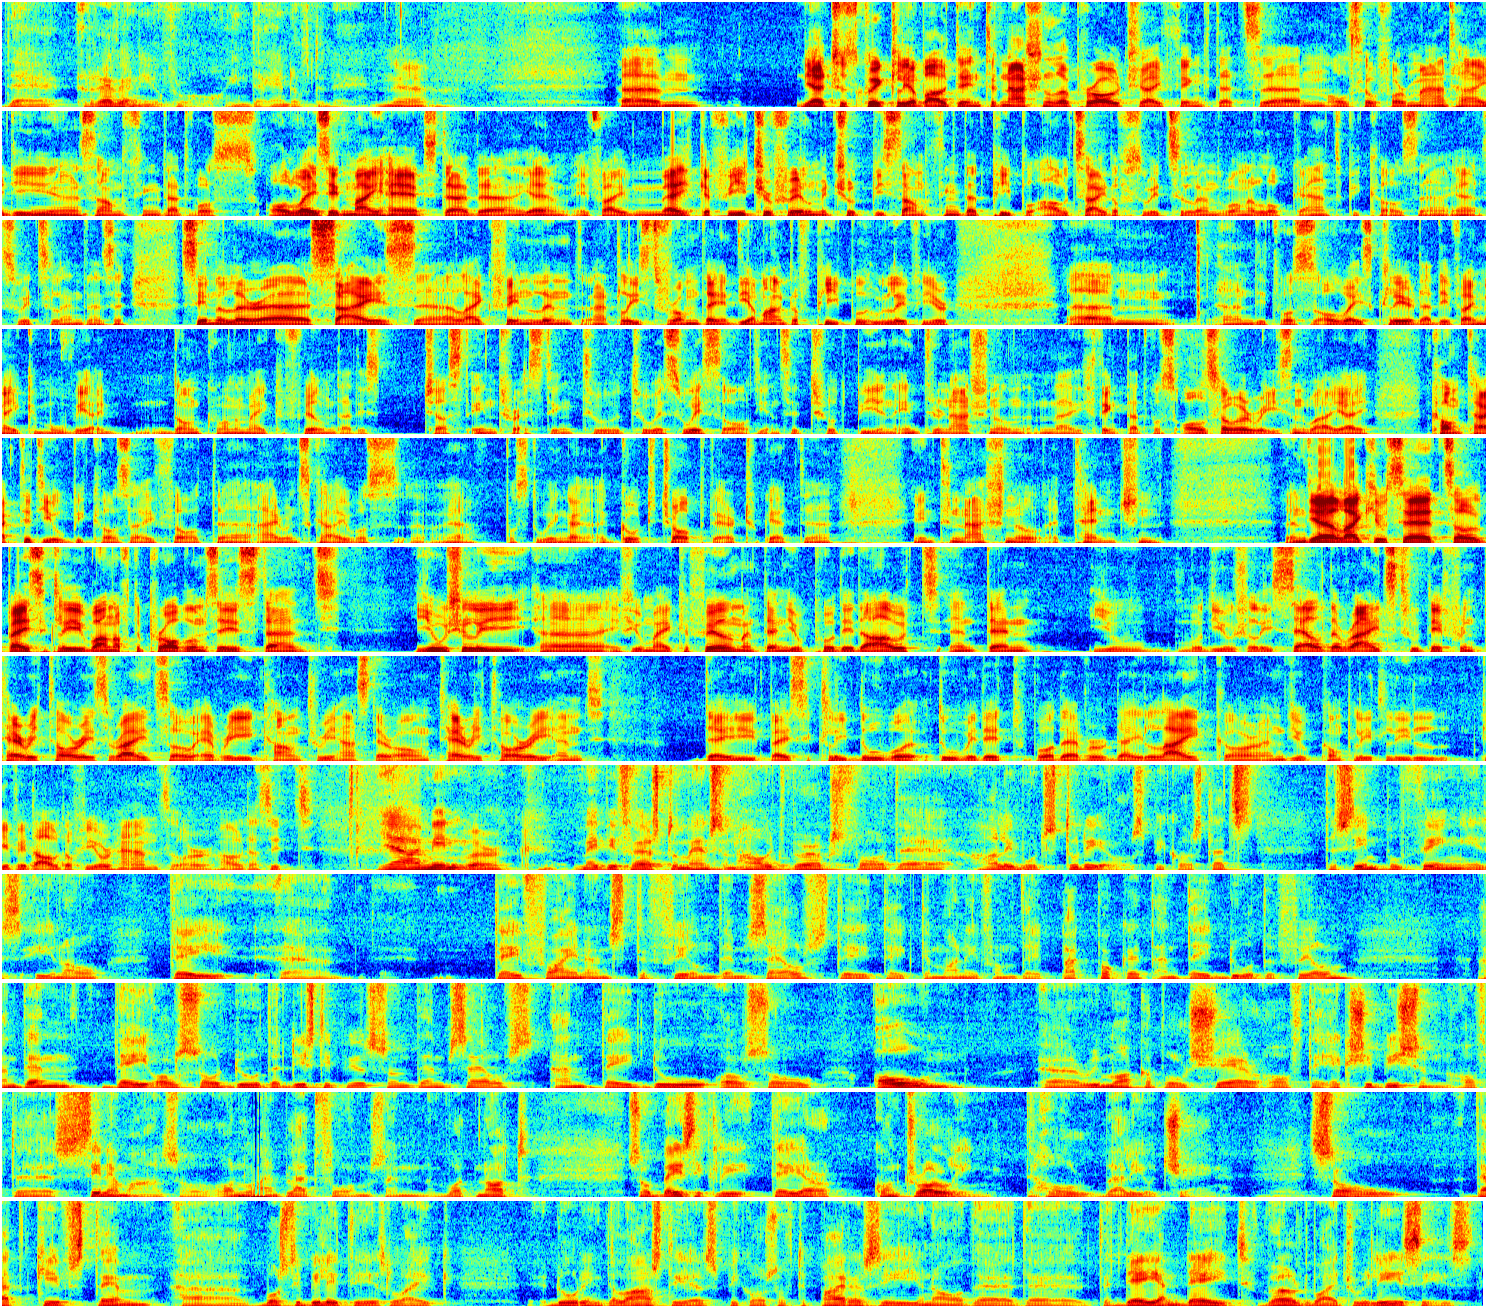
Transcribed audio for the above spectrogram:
the revenue flow in the end of the day. Yeah. Um, yeah, just quickly about the international approach. I think that's um, also for Mad Heidi uh, something that was always in my head. That uh, yeah, if I make a feature film, it should be something that people outside of Switzerland want to look at because uh, yeah, Switzerland has a similar uh, size uh, like Finland, at least from the the amount of people who live here. Um, and it was always clear that if I make a movie, I don't want to make a film that is just interesting to to a Swiss audience. It should be an international, and I think that was also a reason why I contacted you because I thought uh, Iron Sky was uh, yeah, was doing a, a, good job there to get uh, international attention. And yeah, like you said, so basically one of the problems is that usually uh, if you make a film and then you put it out and then you would usually sell the rights to different territories, right? So every country has their own territory, and they basically do do with it whatever they like, or and you completely give it out of your hands, or how does it? Yeah, I mean, work. Maybe first to mention how it works for the Hollywood studios, because that's the simple thing. Is you know they. Uh, they finance the film themselves. They take the money from their back pocket and they do the film. And then they also do the distribution themselves and they do also own a remarkable share of the exhibition of the cinemas or online platforms and whatnot. So basically, they are controlling the whole value chain. Yeah. So that gives them uh, possibilities like during the last years because of the piracy, you know, the, the, the day and date worldwide releases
